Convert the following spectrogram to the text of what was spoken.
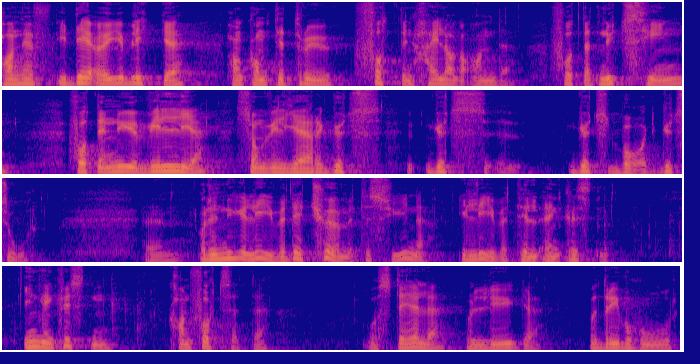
Han har i det øyeblikket han kom til tru, fått Den hellige ande. Fått et nytt sinn, fått en ny vilje som vil gjøre Guds, Guds, Guds båd, Guds ord. Eh, og det nye livet det kommer til syne i livet til en kristen. Ingen kristen kan fortsette å stjele og lyge og drive hor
